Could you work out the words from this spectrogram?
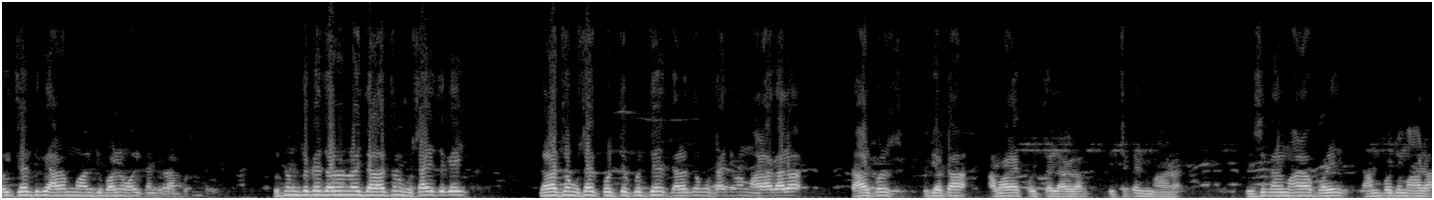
ওইখান থেকে আরম্ভ আমি বললাম ওইখান থেকে প্রথম থেকে ধরুন ওই জ্বালাতন গোসাই থেকেই জ্বালাতন গোসাই করতে করতে জ্বালাতন গোসাই যখন মারা গেল তারপর পুজোটা আমরা করতে লাগলাম ঋষিকাজ মারা ঋষিকাজ মারা পরে রামপদ মারা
